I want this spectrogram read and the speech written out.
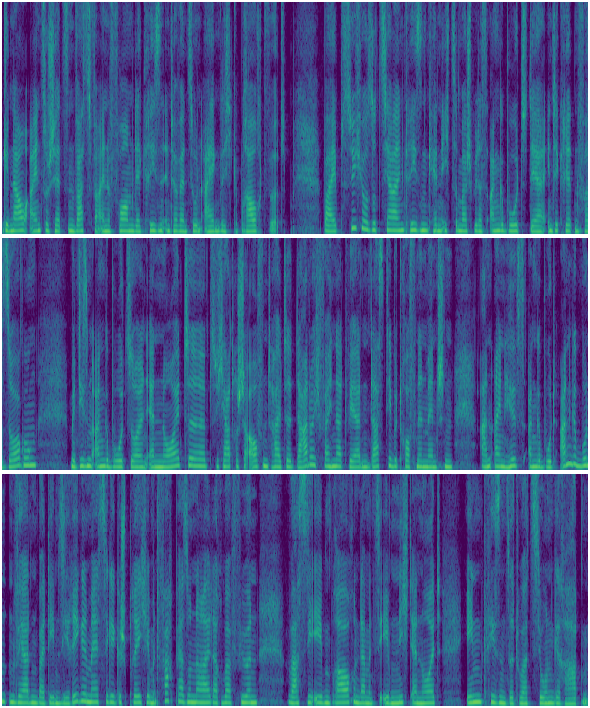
genau einzuschätzen, was für eine Form der Krisenintervention eigentlich gebraucht wird. Bei psychosozialen Krisen kenne ich zum Beispiel das Angebot der integrierten Versorgung. Mit diesem Angebot sollen erneute psychiatrische Aufenthalte dadurch verhindert werden, dass die betroffenen Menschen an ein Hilfsangebot angebunden werden, bei dem sie regelmäßige Gespräche mit Fachpersonal darüber führen, was sie eben brauchen, damit sie eben nicht erneut in Krisensituationen geraten.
